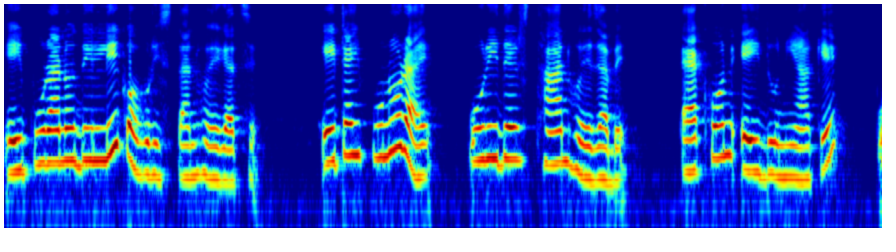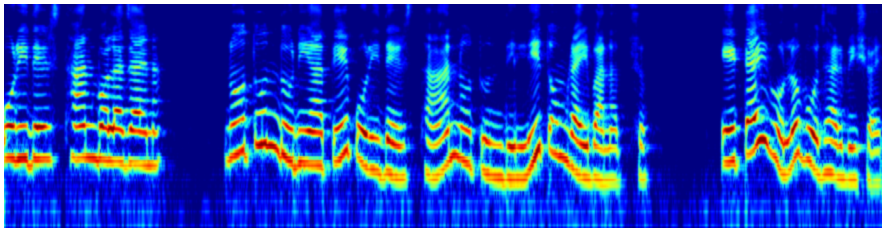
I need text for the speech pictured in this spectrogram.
এই পুরানো দিল্লি কবরস্থান হয়ে গেছে। এটাই পুনরায় পরিদের স্থান হয়ে যাবে। এখন এই দুনিয়াকে পরিদের স্থান বলা যায় না। নতুন দুনিয়াতে পরিদের স্থান, নতুন দিল্লি তোমরাই বানাচ্ছ। এটাই হলো বোঝার বিষয়।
